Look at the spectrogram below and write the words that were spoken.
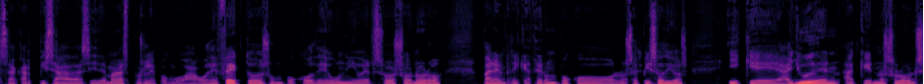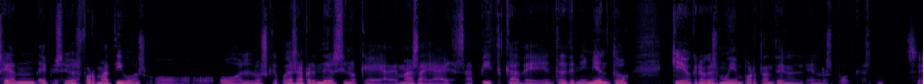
sacar pisadas y demás, pues le pongo algo de efectos, un poco de universo sonoro para enriquecer un poco los episodios y que ayuden a que no solo sean episodios formativos o, en los que puedes aprender, sino que además haya esa pizca de entretenimiento que yo creo que es muy importante en, los podcasts. Sí,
